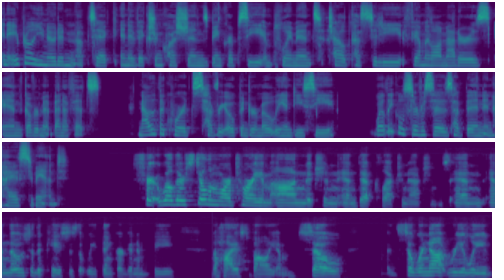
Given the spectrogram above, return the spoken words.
In April, you noted an uptick in eviction questions, bankruptcy, employment, child custody, family law matters, and government benefits. Now that the courts have reopened remotely in DC, what legal services have been in highest demand? Sure. Well, there's still a moratorium on eviction and debt collection actions, and and those are the cases that we think are going to be the highest volume. So, so we're not really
